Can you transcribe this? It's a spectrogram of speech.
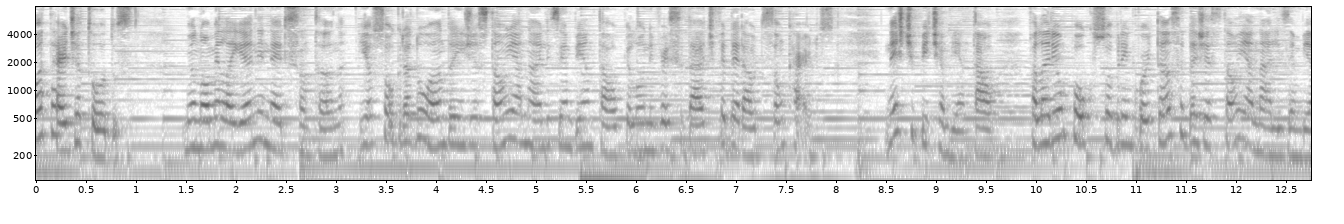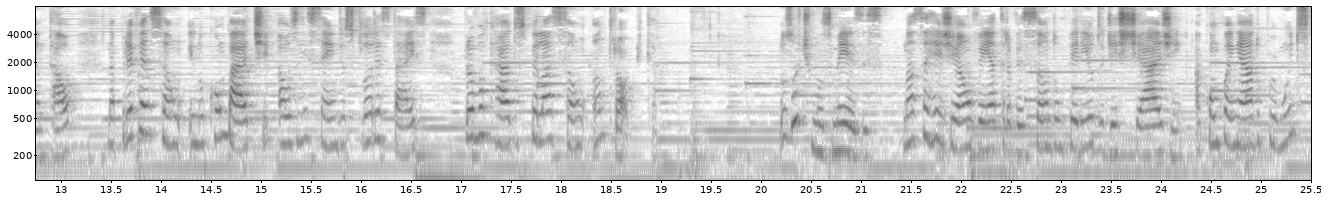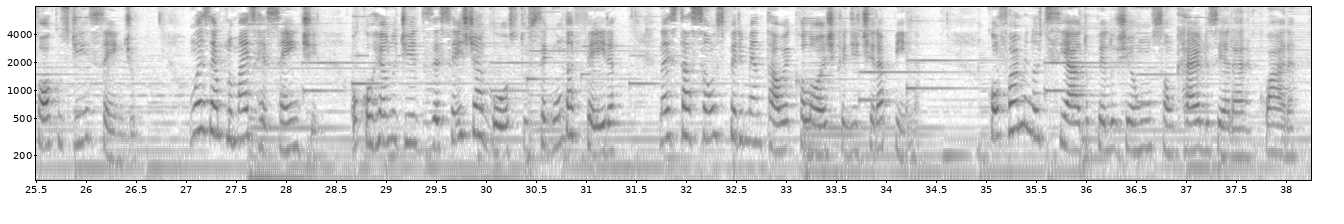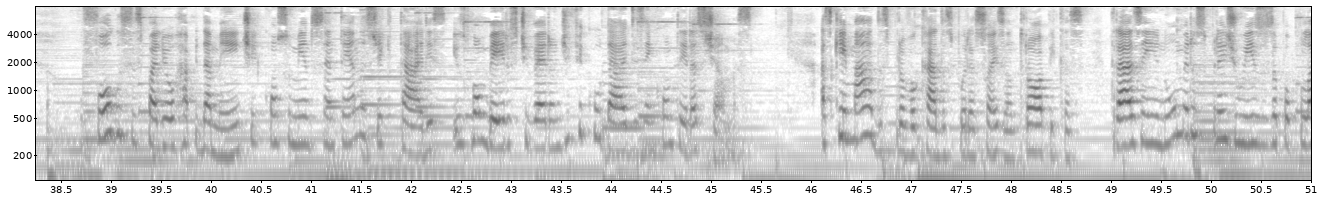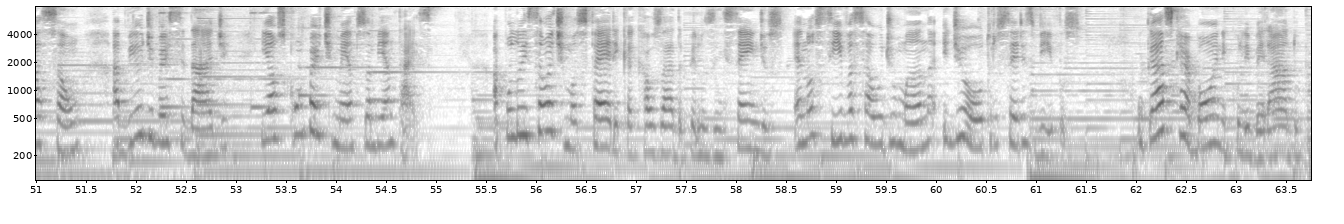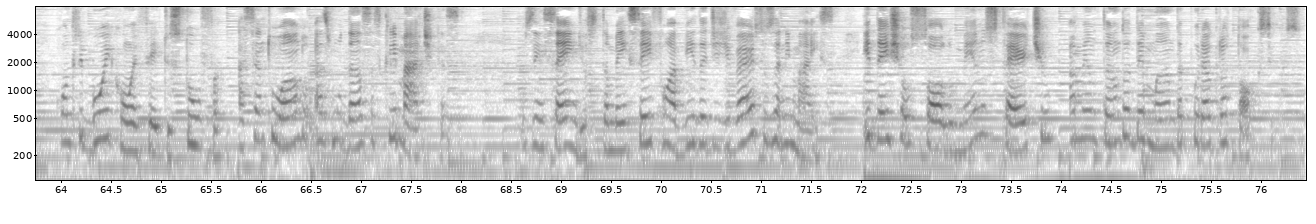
Boa tarde a todos. Meu nome é Laiane Nery Santana e eu sou graduanda em Gestão e Análise Ambiental pela Universidade Federal de São Carlos. Neste pitch ambiental, falarei um pouco sobre a importância da gestão e análise ambiental na prevenção e no combate aos incêndios florestais provocados pela ação antrópica. Nos últimos meses, nossa região vem atravessando um período de estiagem acompanhado por muitos focos de incêndio. Um exemplo mais recente ocorreu no dia 16 de agosto, segunda-feira, na Estação Experimental Ecológica de Tirapina. Conforme noticiado pelo G1 São Carlos e Araraquara, o fogo se espalhou rapidamente, consumindo centenas de hectares e os bombeiros tiveram dificuldades em conter as chamas. As queimadas provocadas por ações antrópicas trazem inúmeros prejuízos à população, à biodiversidade e aos compartimentos ambientais. A poluição atmosférica causada pelos incêndios é nociva à saúde humana e de outros seres vivos. O gás carbônico liberado contribui com o efeito estufa, acentuando as mudanças climáticas, os incêndios também ceifam a vida de diversos animais e deixam o solo menos fértil, aumentando a demanda por agrotóxicos.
